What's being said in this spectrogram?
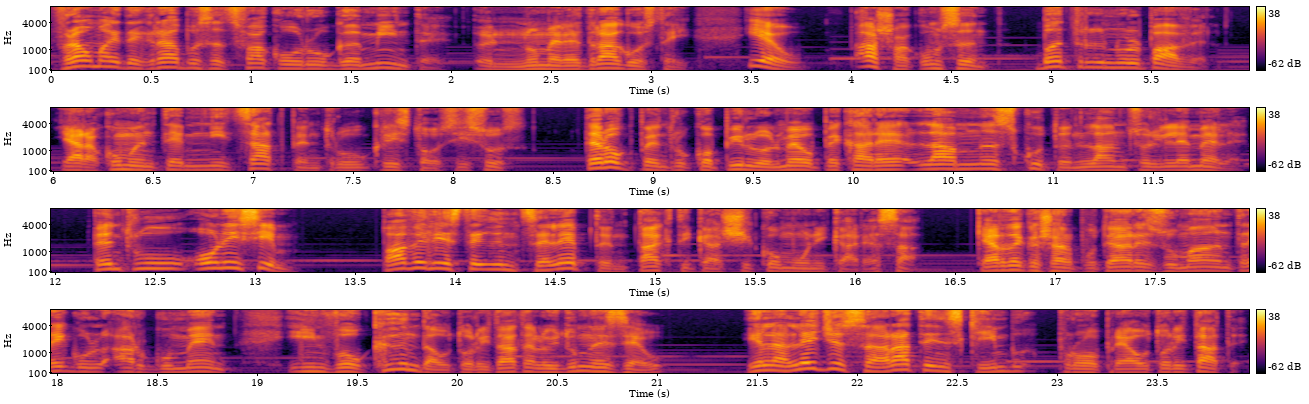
vreau mai degrabă să-ți fac o rugăminte în numele dragostei. Eu, așa cum sunt, bătrânul Pavel, iar acum întemnițat pentru Hristos Isus. Te rog pentru copilul meu pe care l-am născut în lanțurile mele, pentru Onisim. Pavel este înțelept în tactica și comunicarea sa. Chiar dacă și-ar putea rezuma întregul argument invocând autoritatea lui Dumnezeu, el alege să arate în schimb propria autoritate.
